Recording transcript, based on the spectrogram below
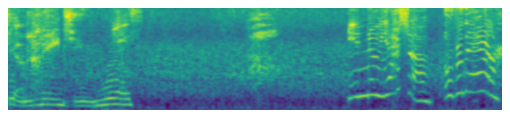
You mangy wolf. Inuyasha! Over there!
